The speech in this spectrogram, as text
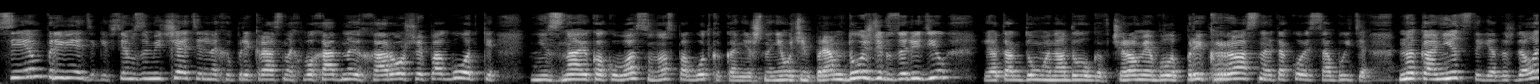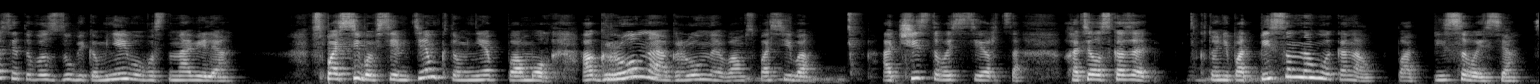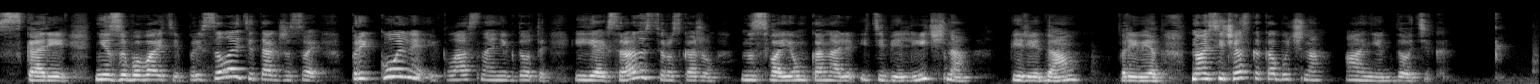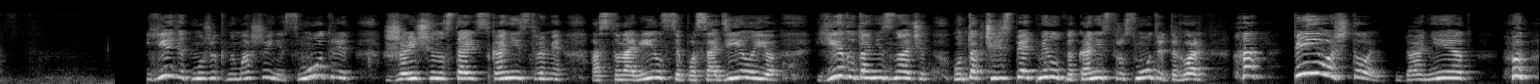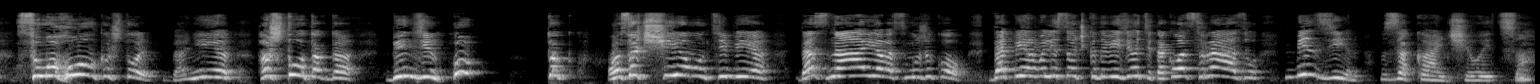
Всем приветики, всем замечательных и прекрасных выходных, хорошей погодки. Не знаю, как у вас, у нас погодка, конечно, не очень. Прям дождик зарядил, я так думаю, надолго. Вчера у меня было прекрасное такое событие. Наконец-то я дождалась этого зубика, мне его восстановили. Спасибо всем тем, кто мне помог. Огромное-огромное вам спасибо от чистого сердца. Хотела сказать, кто не подписан на мой канал, подписывайся скорее. Не забывайте, присылайте также свои прикольные и классные анекдоты. И я их с радостью расскажу на своем канале. И тебе лично передам привет. Ну а сейчас, как обычно, анекдотик. Едет мужик на машине, смотрит, женщина стоит с канистрами, остановился, посадил ее. Едут они, значит, он так через пять минут на канистру смотрит и говорит, ха, Что ли? Да нет. Ха, самогонка, что ли? Да нет. А что тогда? Бензин. Ха, так, а зачем он тебе? Да знаю я вас, мужиков. До первого лесочка довезете, так у вас сразу бензин заканчивается.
